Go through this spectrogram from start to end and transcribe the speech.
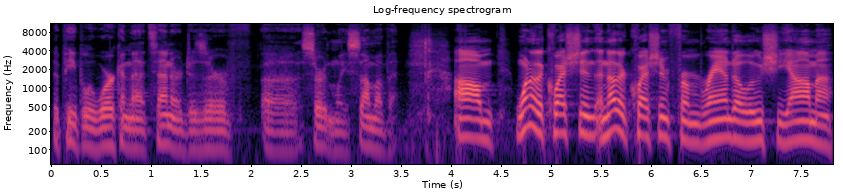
the people who work in that center deserve uh, certainly some of it. Um, one of the question, another question from Randall Uchiyama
